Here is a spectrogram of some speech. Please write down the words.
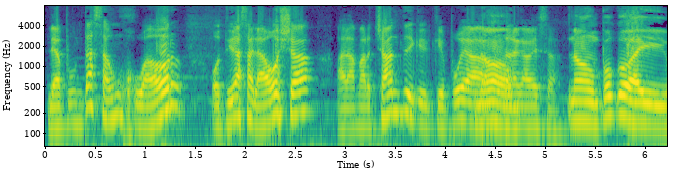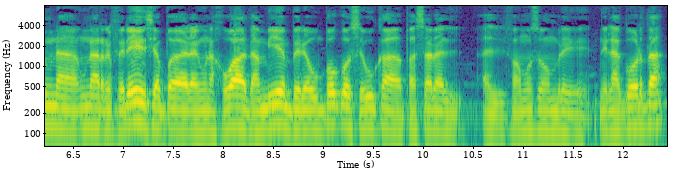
¿le apuntás a un jugador o tirás a la olla, a la marchante que, que pueda apuntar la cabeza? No, un poco hay una, una referencia, puede haber alguna jugada también, pero un poco se busca pasar al, al famoso hombre de la corta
